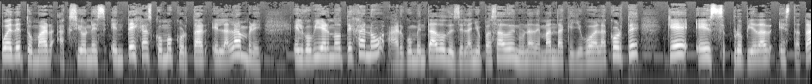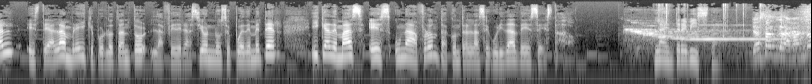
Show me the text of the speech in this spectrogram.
puede tomar acciones en Texas como cortar el alambre. El gobierno tejano ha argumentado desde el año pasado en una demanda que llevó a la Corte que es propiedad estatal este alambre y que por lo tanto la federación no se puede meter y que además es una afronta contra la seguridad de ese estado. La entrevista. ¿Ya estás grabando?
